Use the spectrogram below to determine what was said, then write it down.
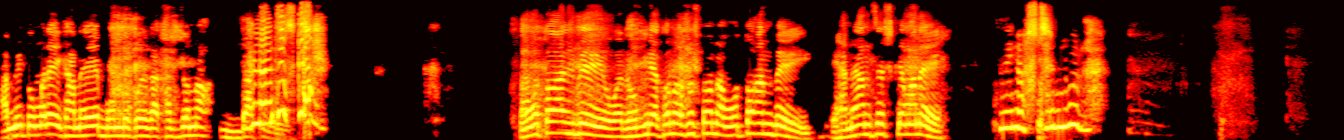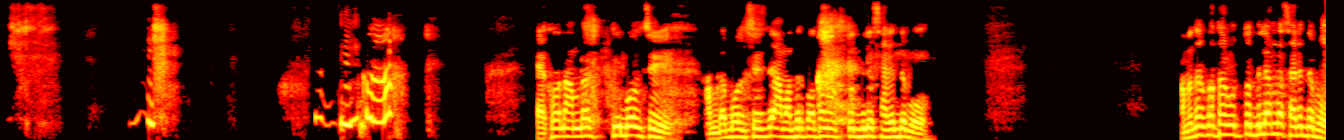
আমি তোমার এখানে বন্ধ করে রাখার জন্য ও তো আসবে ও রোগী এখন অসুস্থ না ও তো আনবেই এখানে আনছিস কে মানে? তুই নষ্টের এখন আমরা কি বলছি? আমরা বলছি যে আমাদের কথার উত্তর দিলে ছাড়িয়ে দেবো। আমাদের কথার উত্তর দিলে আমরা ছাড়িয়ে দেবো।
